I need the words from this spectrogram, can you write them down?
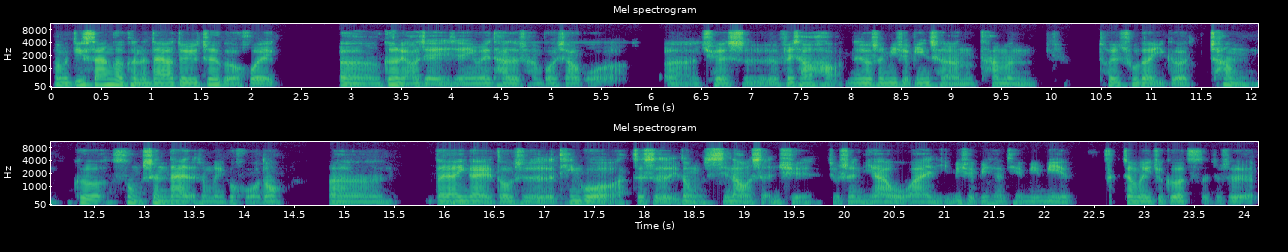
那么第三个可能大家对于这个会呃更了解一些，因为它的传播效果呃确实非常好，那就是蜜雪冰城他们推出的一个唱歌送圣代的这么一个活动，嗯，大家应该也都是听过，这是一种洗脑神曲，就是你爱我爱你，蜜雪冰城甜蜜蜜这么一句歌词，就是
